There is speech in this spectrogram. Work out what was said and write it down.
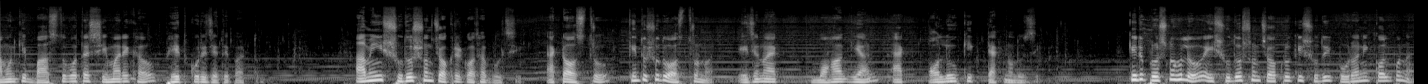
এমনকি বাস্তবতার সীমারেখাও ভেদ করে যেতে পারত। আমি সুদর্শন চক্রের কথা বলছি, একটা অস্ত্র, কিন্তু শুধু অস্ত্র নয়, এ যেন এক মহাজ্ঞান এক অলৌকিক টেকনোলজি কিন্তু প্রশ্ন হলো, এই সুদর্শন চক্র কি শুধুই পৌরাণিক কল্পনা?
